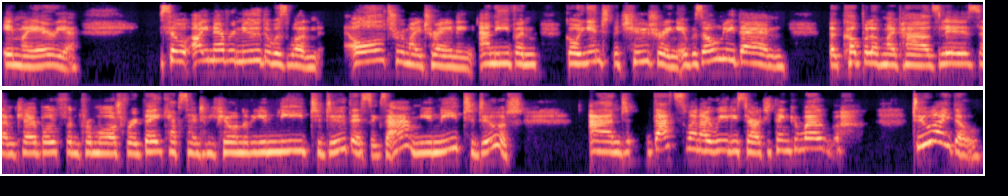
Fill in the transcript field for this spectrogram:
in my area. So I never knew there was one all through my training and even going into the tutoring. It was only then a couple of my pals, Liz and Claire Bulfin from Waterford, they kept saying to me, Fiona, you need to do this exam. You need to do it. And that's when I really started thinking, well, do I though?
